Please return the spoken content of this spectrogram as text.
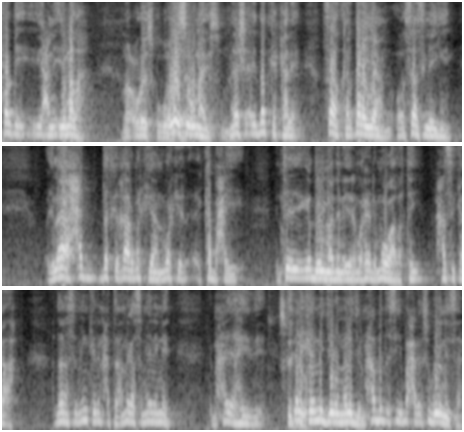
farqi yani iima laha culays uguma hayso. Meesha ay dadka kale saas qarqarayaan oo saas leeyihiin. Ilaa xad dadka qaar markaan warka ka baxay intay iga daba yimaadeen ay wareedha ma waalatay. Maxaa si ka ah haddaadan samayn karin xataa annagaa samaynayne maxay ahayd? Iskale keenna jiro. nala jiro. Maxaa badda si baxar isu gelinaysaa?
